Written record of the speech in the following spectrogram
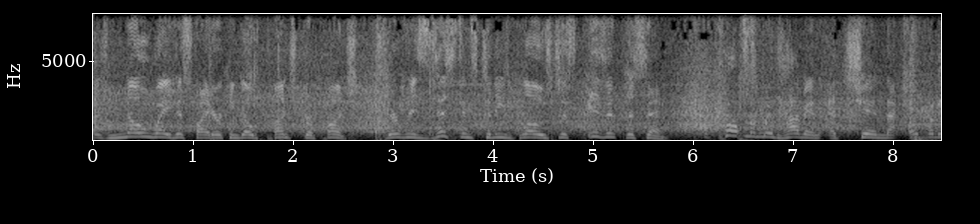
There's no way this fighter can go punch for punch. Their resistance to these blows just isn't the same. The problem with having a chin that everybody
